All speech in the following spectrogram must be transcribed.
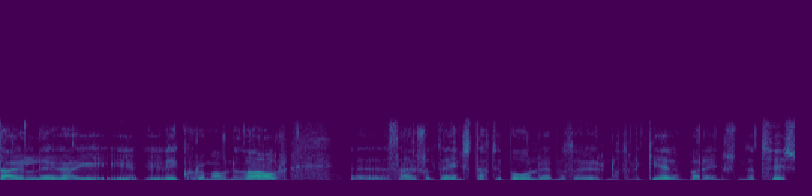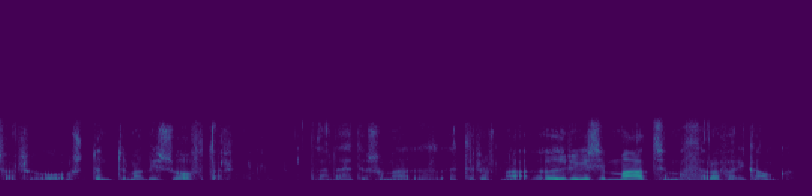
daglega í, í, í vikur og mánuð ár. Eh, það er svolítið einstaktt í bóluefn og þau eru náttúrulega gefin bara einu svona tvísvar og stundum að vísu oftar. Þannig að þetta er svona, þetta er svona öðruvísi mat sem þarf að fara í gang.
